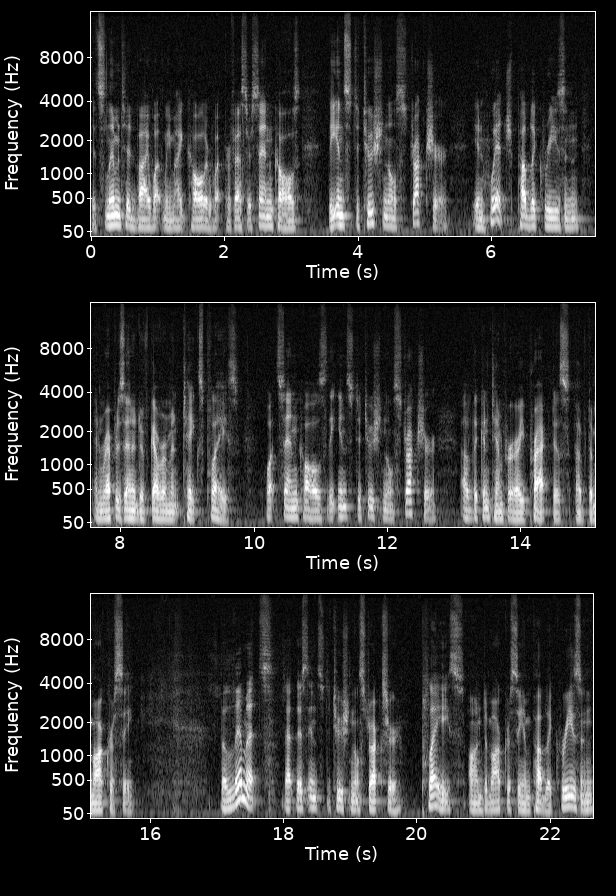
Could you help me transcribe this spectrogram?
It's limited by what we might call, or what Professor Sen calls, the institutional structure in which public reason and representative government takes place, what Sen calls the institutional structure of the contemporary practice of democracy. The limits that this institutional structure place on democracy and public reason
